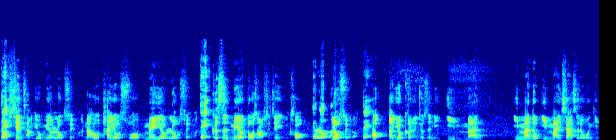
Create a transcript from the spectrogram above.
然后现场又没有漏水嘛，然后他又说没有漏水嘛，对，可是没有多少时间以后又漏了，漏水了，对，好，那有可能就是你隐瞒、隐瞒的隐瞒瑕疵的问题。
